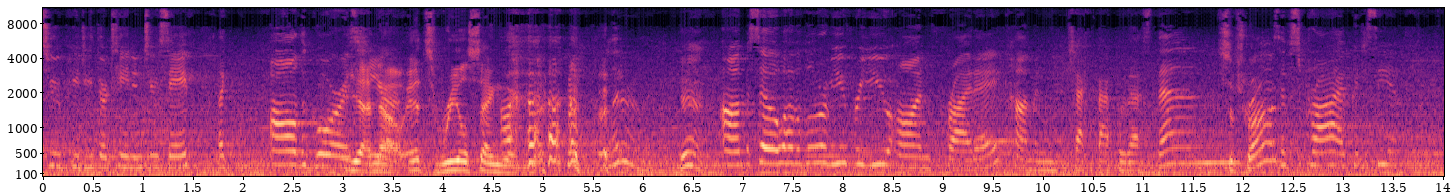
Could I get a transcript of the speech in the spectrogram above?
too PG-13 and too safe, like all the gore is yeah, here. no, it's real sanguine. literally. yeah. Um, so we'll have a full review for you on Friday. Come and check back with us then. Subscribe. Subscribe. Good to see you.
